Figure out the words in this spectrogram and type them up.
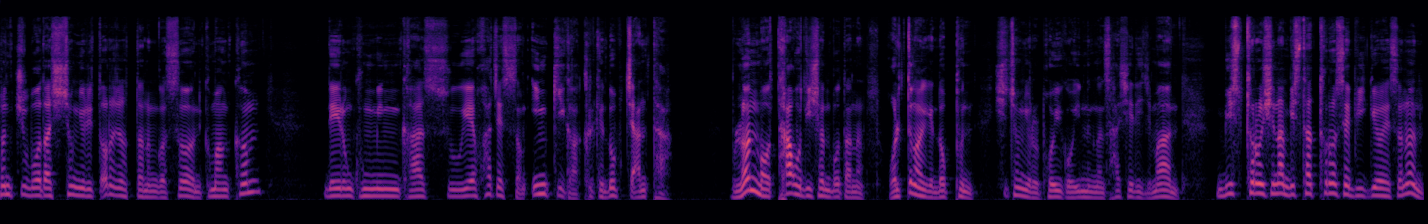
전주보다 시청률이 떨어졌다는 것은 그만큼 내일은 국민 가수의 화제성, 인기가 그렇게 높지 않다. 물론 뭐 타 오디션보다는 월등하게 높은 시청률을 보이고 있는 건 사실이지만 미스트롯이나 미스터 트롯에 비교해서는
